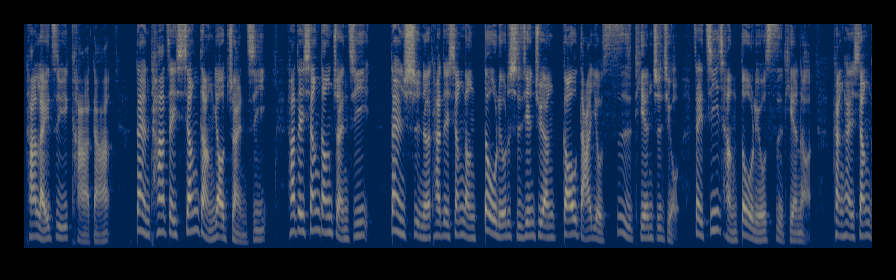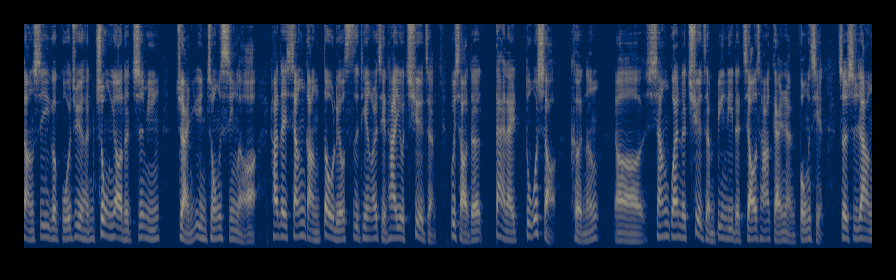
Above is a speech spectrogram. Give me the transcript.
它来自于卡达，但它在香港要转机，它在香港转机，但是呢，它在香港逗留的时间居然高达有四天之久，在机场逗留四天呢、啊。看看香港是一个国际很重要的知名转运中心了啊！他在香港逗留四天，而且他又确诊，不晓得带来多少可能呃相关的确诊病例的交叉感染风险，这是让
